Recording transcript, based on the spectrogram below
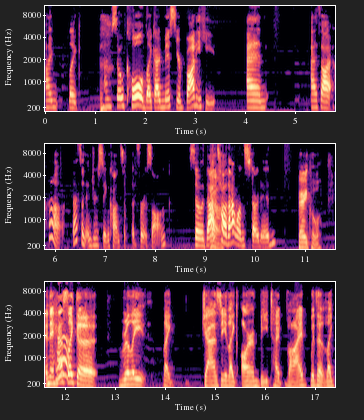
I'm like, I'm so cold, like I miss your body heat, and I thought, huh, that's an interesting concept for a song. So that's Yeah. how that one started. Very cool. And it has Yeah. like a really like jazzy like R&B type vibe with a like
